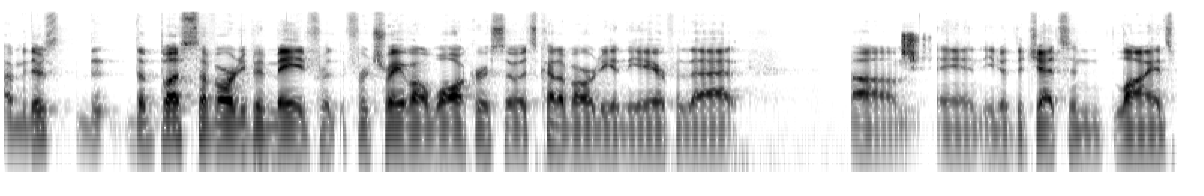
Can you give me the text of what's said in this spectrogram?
I mean, there's the, the busts have already been made for for Travon Walker, so it's kind of already in the air for that. Um, and you know the Jets and Lions,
